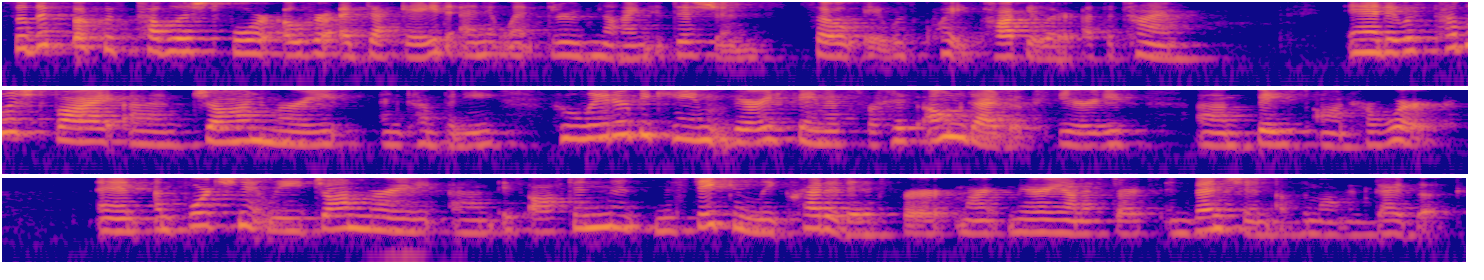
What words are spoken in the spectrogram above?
So, this book was published for over a decade and it went through nine editions, so it was quite popular at the time. And it was published by uh, John Murray and Company, who later became very famous for his own guidebook series um, based on her work. And unfortunately, John Murray um, is often mistakenly credited for Mar- Mariana Starke's invention of the modern guidebook.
